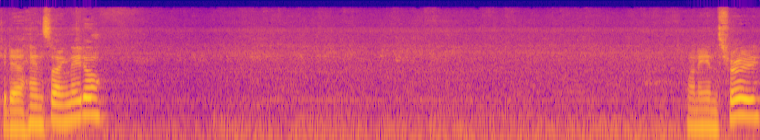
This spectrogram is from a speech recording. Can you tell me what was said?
get our hand sewing needle. One end through.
